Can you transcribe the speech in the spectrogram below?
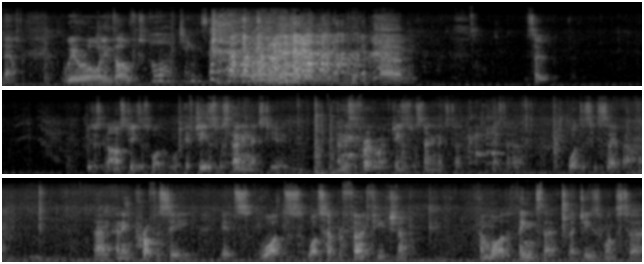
Now, we're all involved. Oh, jinx. Um, so, we're just going to ask Jesus what, what if Jesus was standing next to you, and this is for everyone. If Jesus was standing next to next to her, what does he say about her? And and in prophecy, it's what's what's her preferred future, and what are the things that that Jesus wants to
